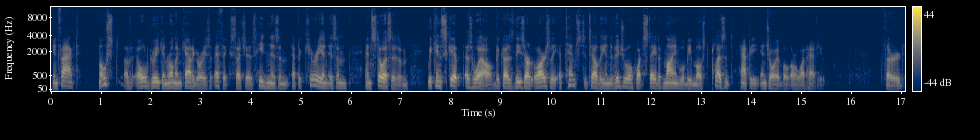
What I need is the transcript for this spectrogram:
In fact, most of the old Greek and Roman categories of ethics, such as hedonism, Epicureanism, and Stoicism, we can skip as well because these are largely attempts to tell the individual what state of mind will be most pleasant, happy, enjoyable, or what have you. Third,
